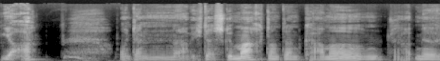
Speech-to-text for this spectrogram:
ja. Und dann habe ich das gemacht und dann kam er und hat mir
